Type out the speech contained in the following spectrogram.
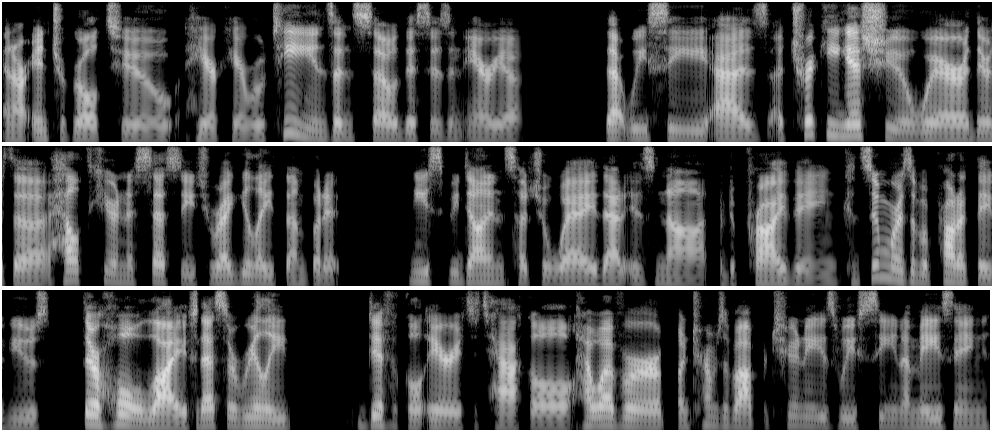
and are integral to hair care routines. And so this is an area that we see as a tricky issue where there's a healthcare necessity to regulate them, but it needs to be done in such a way that is not depriving consumers of a product they've used their whole life. That's a really difficult area to tackle. However, in terms of opportunities, we've seen amazing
